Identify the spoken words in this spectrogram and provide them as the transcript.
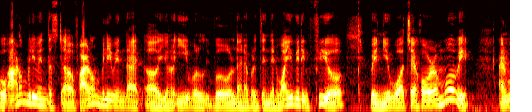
oh i don't believe in the stuff. I don't believe in that uh, you know evil world and everything. Then why are you getting fear when you watch a horror movie? And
